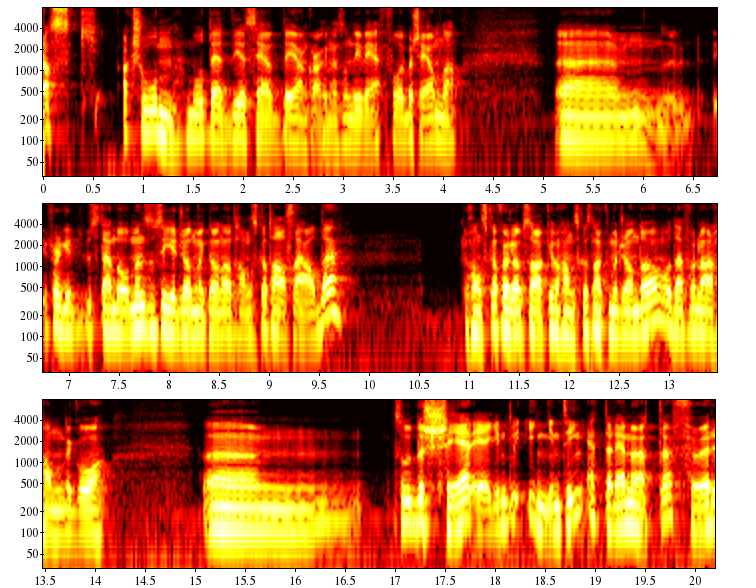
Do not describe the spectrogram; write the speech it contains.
rask aksjon mot det de ser de anklagene som de vet får beskjed om, da. Uh, ifølge Stan Dolman så sier John McDonagh at han skal ta seg av det. Han skal følge opp saken, og han skal snakke med John Doe, og derfor lar han det gå. Um, så det skjer egentlig ingenting etter det møtet før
